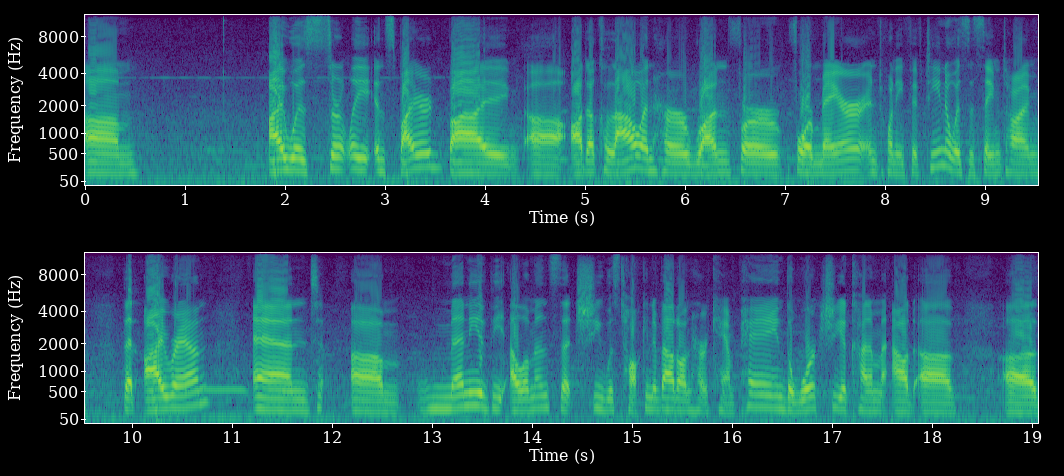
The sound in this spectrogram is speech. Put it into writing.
Um, I was certainly inspired by uh, Ada Colau and her run for, for mayor in 2015. It was the same time that I ran and um, many of the elements that she was talking about on her campaign, the work she had come out of, uh,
